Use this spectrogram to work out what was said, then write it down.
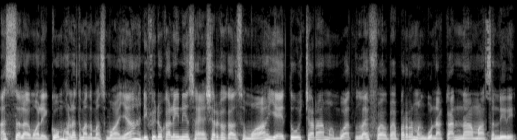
Assalamualaikum, halo teman-teman semuanya. Di video kali ini saya share ke kalian semua yaitu cara membuat live wallpaper menggunakan nama sendiri.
